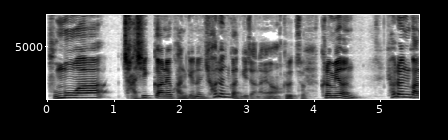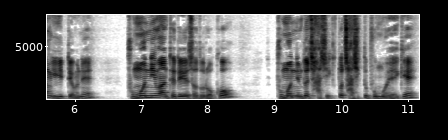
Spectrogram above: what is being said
부모와 자식 간의 관계는 혈연 관계잖아요. 그렇죠. 그러면 혈연 관계이기 때문에 부모님한테 대해서도 그렇고 부모님도 자식 또 자식도 부모에게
